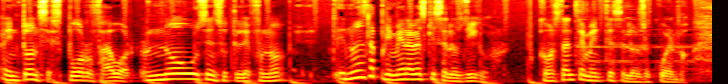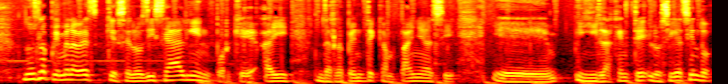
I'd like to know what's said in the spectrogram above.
Entonces, por favor, no usen su teléfono. No es la primera vez que se los digo. Constantemente se los recuerdo. No es la primera vez que se los dice a alguien porque hay de repente campañas y, eh, y la gente lo sigue haciendo,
